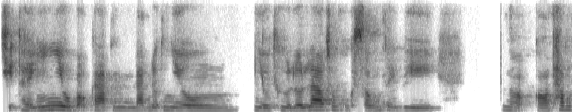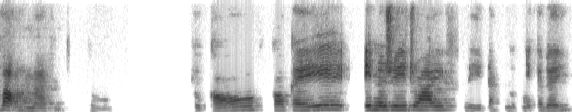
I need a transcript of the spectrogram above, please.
Chị thấy nhiều bọ cạp đạt được nhiều nhiều thứ lớn lao trong cuộc sống tại vì nó có tham vọng mà kiểu có có cái energy drive để đạt được những cái đấy.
